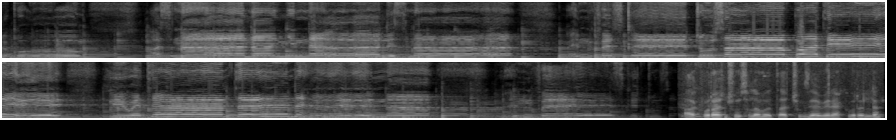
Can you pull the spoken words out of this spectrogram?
ልቆም አጽናናኝና ልጽና መንፈስ ቅዱስ አባቴ ሕይወት ያንተ መንፈስ ቅዱስ አክብራችሁን ስለመጣችሁ እግዚአብሔር ያክብርልን።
